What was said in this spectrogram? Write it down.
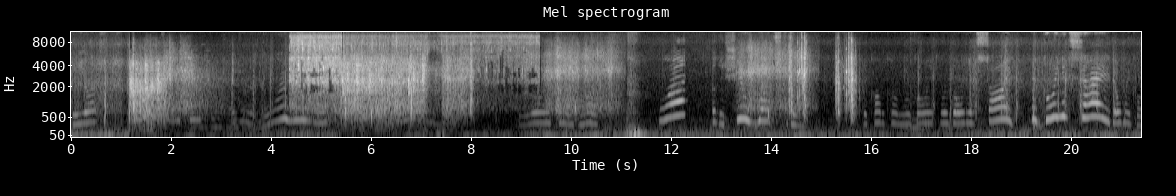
chaos. What? Okay, she wants to go. Okay, come, come. We're going. We're going inside. We're going inside. Oh my god,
